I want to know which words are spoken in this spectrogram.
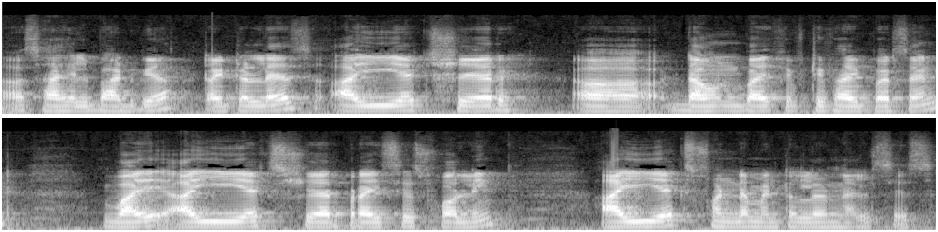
uh, Sahil Bhadviya, titled as IEX share uh, down by 55%. Why IEX share price is falling? IEX fundamental analysis.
